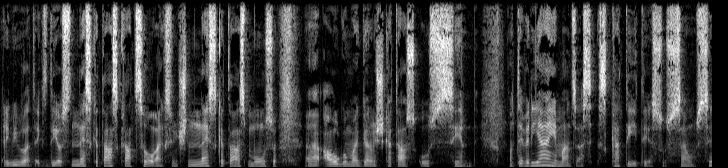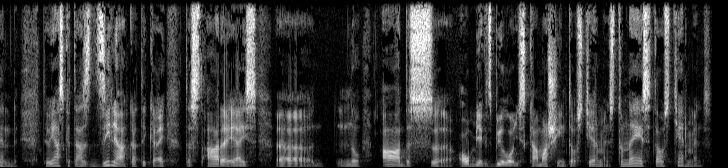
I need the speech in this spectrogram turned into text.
Arī Bībelē teiks, Dievs neskatās kā cilvēks, viņš neskatās mūsu augumu vai garu, viņš skatās uz sirdi. Un tev ir jāiemācās skatīties uz savu sirdi. Tev jāskatās dziļāk kā tikai tas ārējais, nu, ādas objekts, bioloģiskā mašīna, tavs ķermenis. Tu neesi tavs ķermenis.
